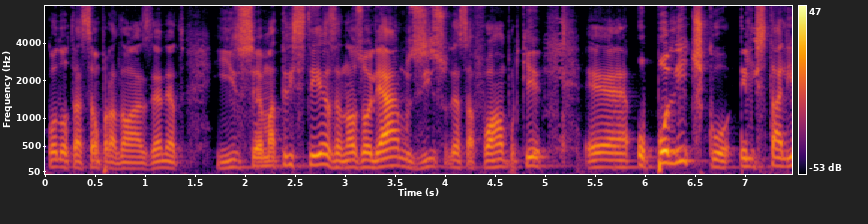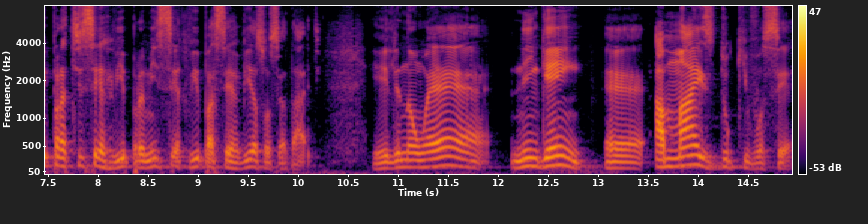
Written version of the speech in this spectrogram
conotação para nós, né, Neto? E isso é uma tristeza, nós olharmos isso dessa forma, porque é, o político, ele está ali para te servir, para me servir, para servir a sociedade. Ele não é ninguém é, a mais do que você.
